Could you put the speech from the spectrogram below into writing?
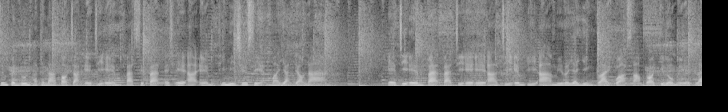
ซึ่งเป็นรุ่นพัฒนาต่อจาก AGM 88 HARM ที่มีชื่อเสียงมาอย่างยาวนาน AGM 88 GAAR GMER มีระยะยิงไกลกว่า 300 กิโลเมตร และ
